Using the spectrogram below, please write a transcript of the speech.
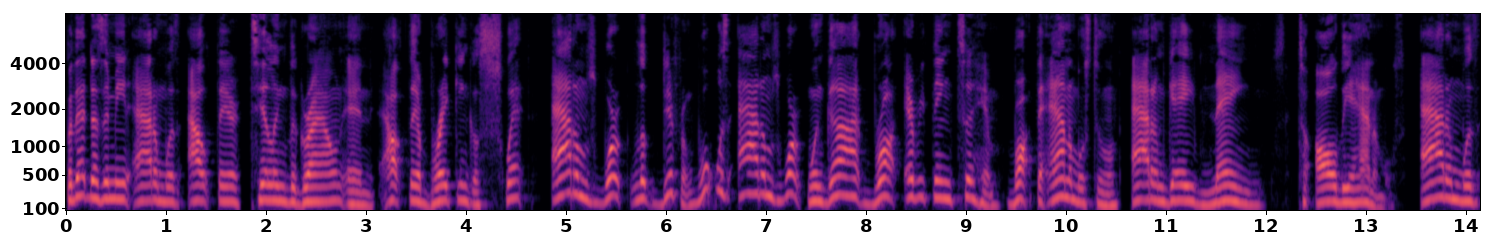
But that doesn't mean Adam was out there tilling the ground and out there breaking a sweat. Adam's work looked different. What was Adam's work? When God brought everything to him, brought the animals to him, Adam gave names to all the animals. Adam was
